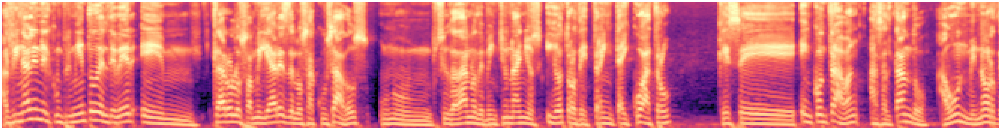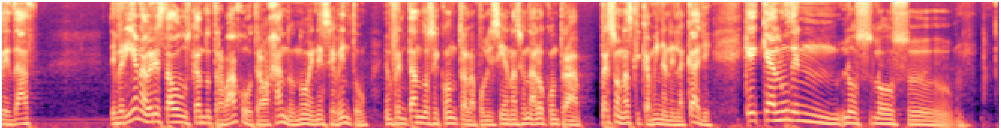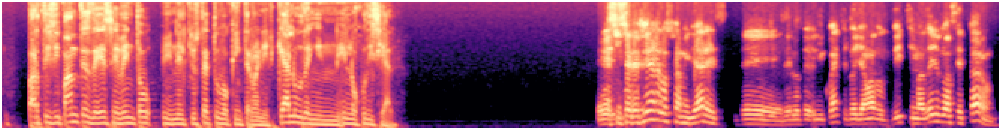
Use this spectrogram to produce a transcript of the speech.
Al final, en el cumplimiento del deber, em, claro, los familiares de los acusados, un ciudadano de 21 años y otro de 34, que se encontraban asaltando a un menor de edad deberían haber estado buscando trabajo o trabajando, ¿no? En ese evento, enfrentándose contra la Policía Nacional o contra personas que caminan en la calle. ¿Qué, aluden los, los eh, participantes de ese evento en el que usted tuvo que intervenir? ¿Qué aluden en, lo judicial? Eh, si se refiere a los familiares de, los delincuentes, los llamados víctimas, ellos lo aceptaron.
